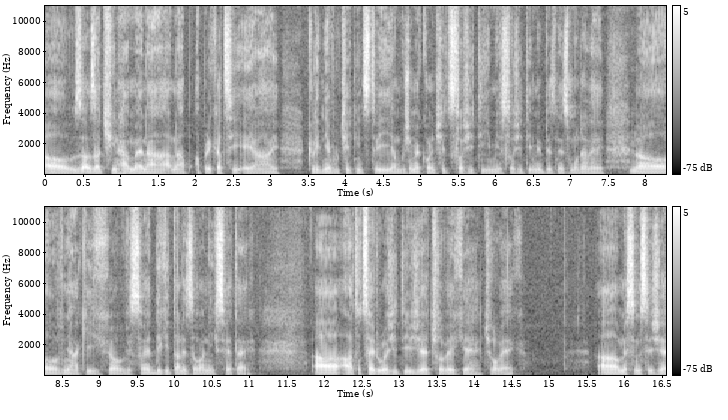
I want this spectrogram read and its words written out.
Eh, začínáme na, na aplikaci AI klidně v účetnictví a můžeme končit složitými, složitými business modely hmm. Eh, v nějakých eh, vysoce digitalizovaných světech. Ale to, co je důležité, že člověk je člověk. A myslím si, že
